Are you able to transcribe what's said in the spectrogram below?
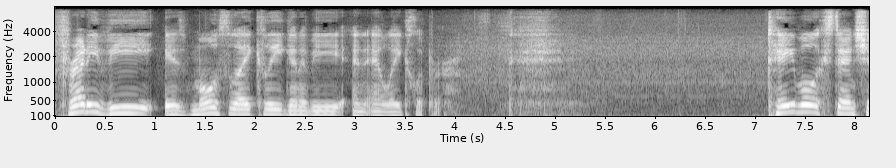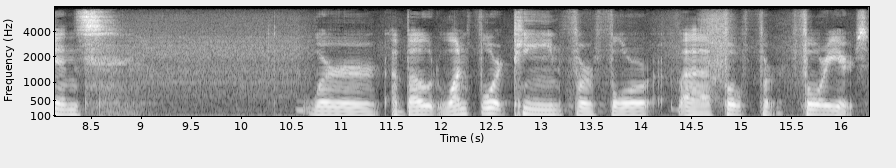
Freddie V is most likely going to be an LA Clipper. Table extensions were about 114 for four uh, for, for four years,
